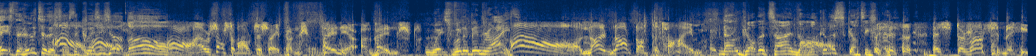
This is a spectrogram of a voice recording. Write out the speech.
It's the hooter that says the Oh, quiz is up. Oh. Oh, I was just about to say Pennsylvania against. Which would have been right. Oh, no, not got the time. Not got the time. The look of the Scottish. it's deserted me.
